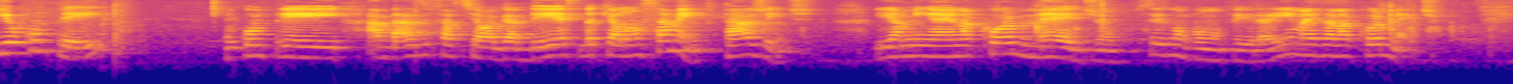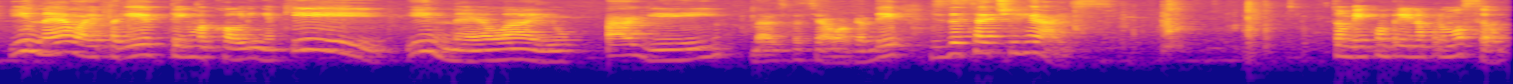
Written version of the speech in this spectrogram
E eu comprei, eu comprei a base facial HD, essa daqui é lançamento, tá, gente? E a minha é na cor médium, vocês não vão ver aí, mas é na cor médium. E nela eu paguei, tem uma colinha aqui, e nela eu paguei, base facial HD, 17 reais. Também comprei na promoção.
